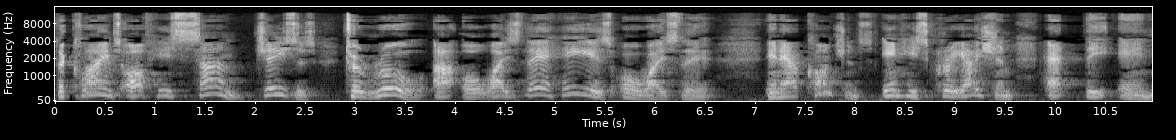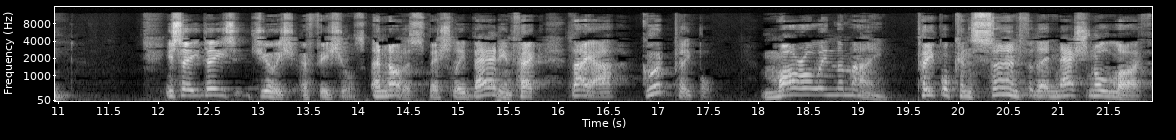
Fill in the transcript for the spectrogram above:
The claims of his Son, Jesus, to rule are always there. He is always there in our conscience, in his creation at the end. You see, these Jewish officials are not especially bad. In fact, they are good people, moral in the main, people concerned for their national life,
